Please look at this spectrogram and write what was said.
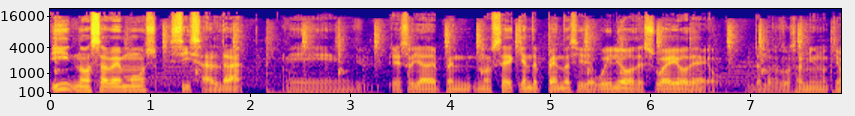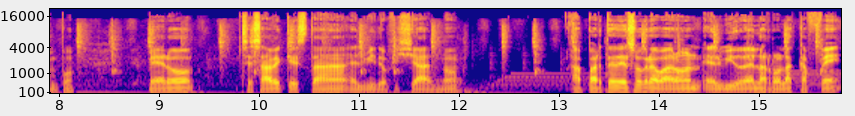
y no sabemos si saldrá. Eh, eso ya depende, no sé quién dependa, si de Willy o de Sway o de, de los dos al mismo tiempo. Pero se sabe que está el video oficial, ¿no? Aparte de eso grabaron el video de la rola Café.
